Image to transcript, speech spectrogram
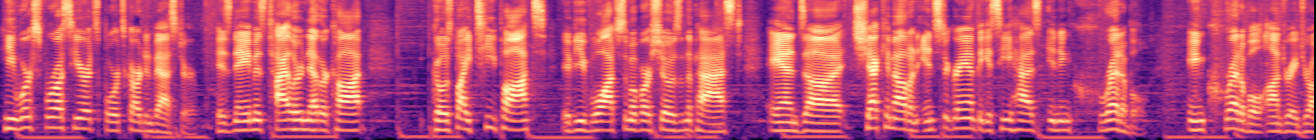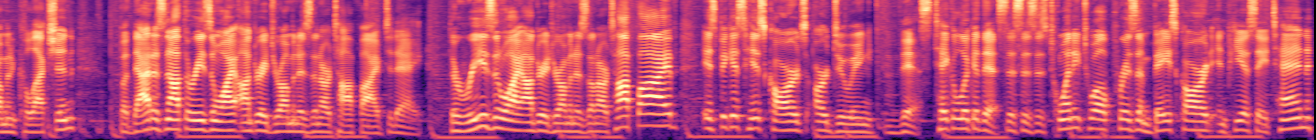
He works for us here at Sports Card Investor. His name is Tyler Nethercott goes by Teapot if you've watched some of our shows in the past. And uh, check him out on Instagram because he has an incredible, incredible Andre Drummond collection. But that is not the reason why Andre Drummond is in our top five today. The reason why Andre Drummond is in our top five is because his cards are doing this. Take a look at this. This is his 2012 Prism base card in PSA 10,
